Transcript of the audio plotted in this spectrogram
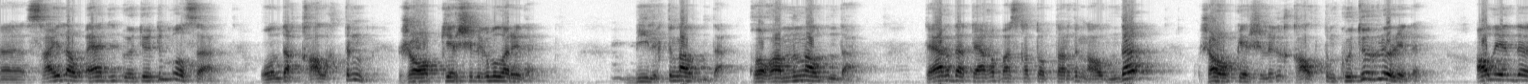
ә, сайлау әділ өтетін болса онда халықтың жауапкершілігі болар еді. Биліктің алдында қоғамның алдында тағы да тағы басқа топтардың алдында жауапкершілігі халықтың көтерілер еді. Ал енді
